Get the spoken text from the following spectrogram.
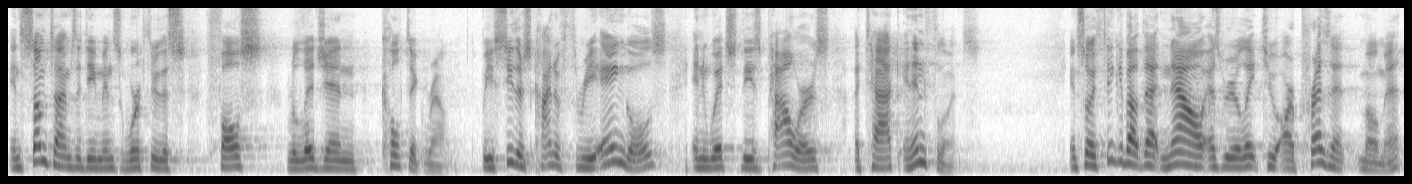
and sometimes the demons worked through this false religion cultic realm. But you see, there's kind of three angles in which these powers attack and influence. And so I think about that now as we relate to our present moment,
